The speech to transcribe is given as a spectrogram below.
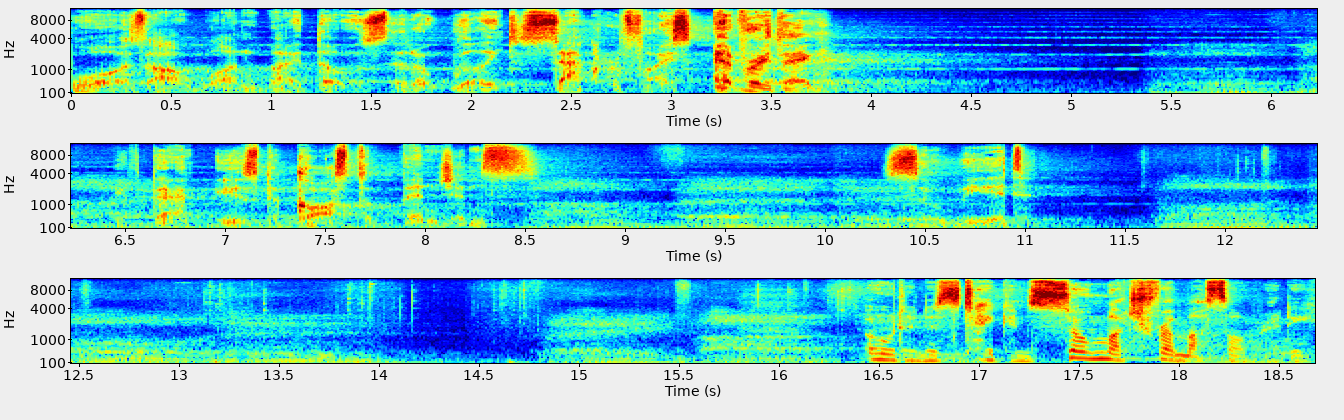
Wars are won by those that are willing to sacrifice everything. If that is the cost of vengeance, so be it. Odin has taken so much from us already.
